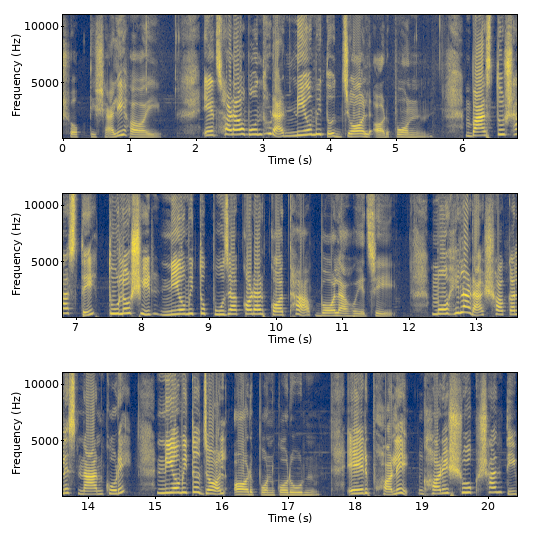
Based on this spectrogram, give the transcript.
শক্তিশালী হয়। এছাড়াও বন্ধুরা, নিয়মিত জল অর্পণ। বাস্তুশাস্ত্রে তুলসীর নিয়মিত পূজা করার কথা বলা হয়েছে। মহিলারা সকালে স্নান করে নিয়মিত জল অর্পণ করুন। এর ফলে ঘরে সুখ শান্তি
